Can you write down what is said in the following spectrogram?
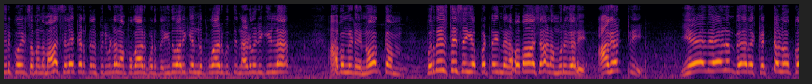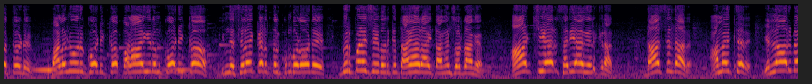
திருக்கோயில் சம்பந்தமாக சிலை கடத்தல் பிரிவில் நான் புகார் கொடுத்தேன். இது வரைக்கும் இந்த புகார் கொடுத்து நடவடிக்கை இல்லை. அவங்களுடைய நோக்கம் பிரதிஷ்டை செய்யப்பட்ட இந்த நவபாஷான முருகரை அகற்றி ஏதேனும் வேற கெட்ட நோக்கத்தோடு பல நூறு கோடிக்கோ பல ஆயிரம் கோடிக்கோ இந்த சிலை கடத்தல் கும்பலோடு விற்பனை செய்வதற்கு தயாராயிட்டாங்கன்னு சொல்றாங்க. ஆட்சியர் சரியாக இருக்கிறார். தாசில்தார் அமைச்சர் எல்லாருமே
